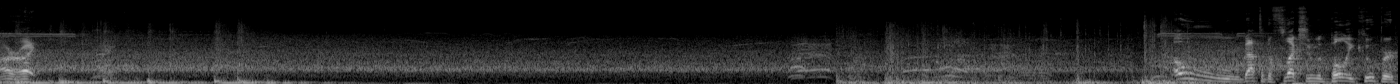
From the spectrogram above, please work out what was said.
All right. Deflection with Bully Cooper.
